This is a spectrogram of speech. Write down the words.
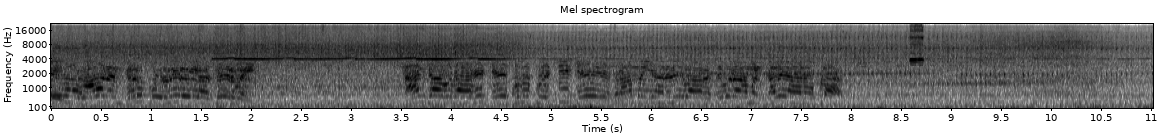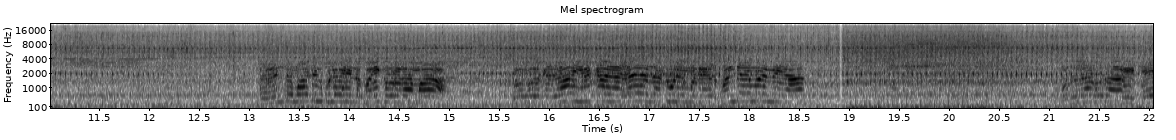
ஆனந்த் கருப்பூர் வீரையா சேர்வை. நான்காவதாக K. Pudupatti K. S. Ramaiah நினைவாக சிவராமன் கலை ஆரோப்பினார் ரெண்டு மாட்டுக்கு பின்னாடி இந்த பைக் வரலாமா? உங்களுக்கு யாரும் இருக்காங்க அந்த அட்டூழியம் பண்றீங்க பந்தயமா இல்லையா? முதலாவதாக கே.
